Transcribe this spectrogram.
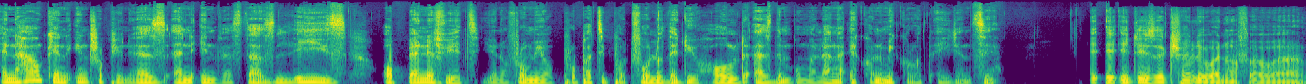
and how can entrepreneurs and investors lease or benefit, you know, from your property portfolio that you hold as the Mpumalanga Economic Growth Agency? it, it is actually one of our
